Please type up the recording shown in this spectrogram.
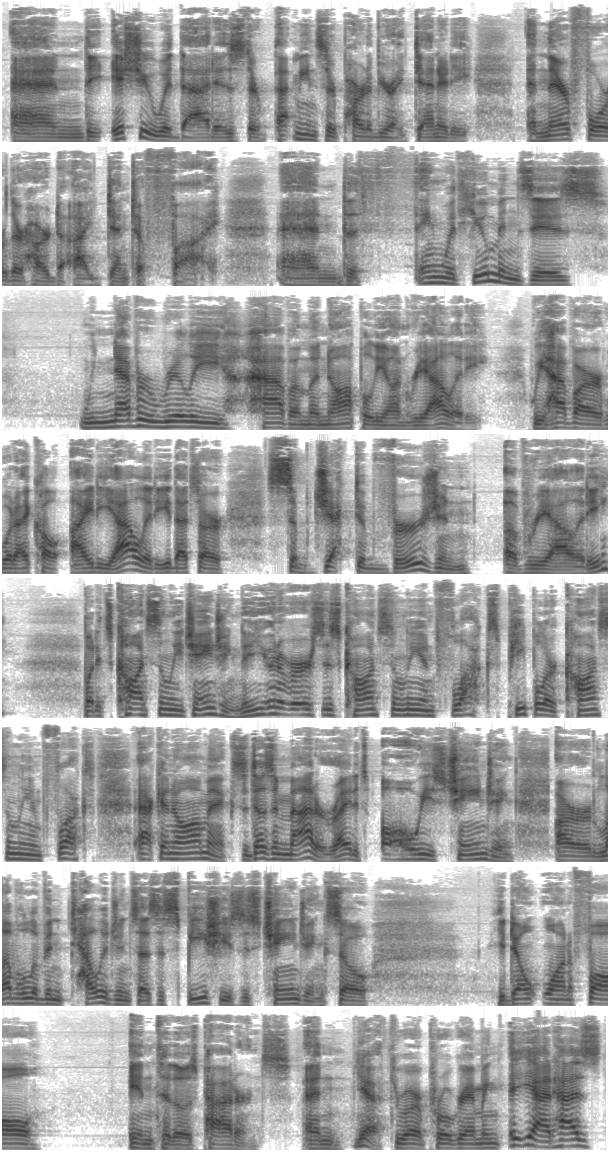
And the issue with that is they're, that means they're part of your identity and therefore they're hard to identify. And the thing with humans is we never really have a monopoly on reality. We have our, what I call ideality. That's our subjective version of reality but it's constantly changing. The universe is constantly in flux. People are constantly in flux. Economics, it doesn't matter, right? It's always changing. Our level of intelligence as a species is changing. So you don't want to fall into those patterns. And yeah, through our programming, yeah, it has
